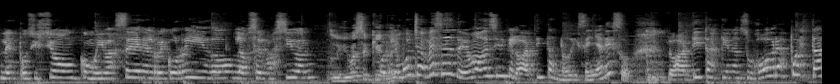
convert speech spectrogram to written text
la exposición, cómo iba a ser, el recorrido, la observación. Lo que pasa es que Porque hay- muchas veces debemos decir que los artistas no diseñan eso. Los artistas tienen sus obras puestas,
